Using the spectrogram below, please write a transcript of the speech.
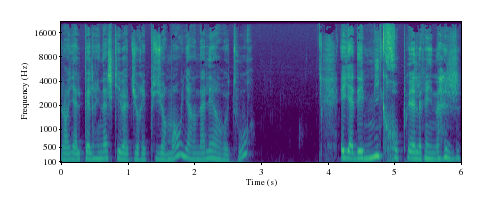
Alors il y a le pèlerinage qui va durer plusieurs mois, où il y a un aller et un retour. Et il y a des micro-pèlerinages,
